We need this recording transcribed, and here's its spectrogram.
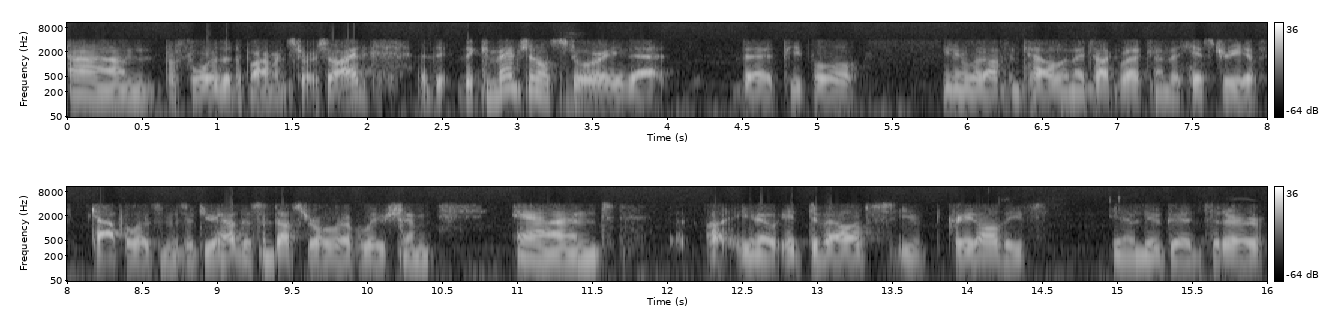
um, before the department store. So I'd, the, the conventional story that that people, you know, would often tell when they talk about kind of the history of capitalism is that you have this industrial revolution, and uh, you know it develops. You create all these, you know, new goods that are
